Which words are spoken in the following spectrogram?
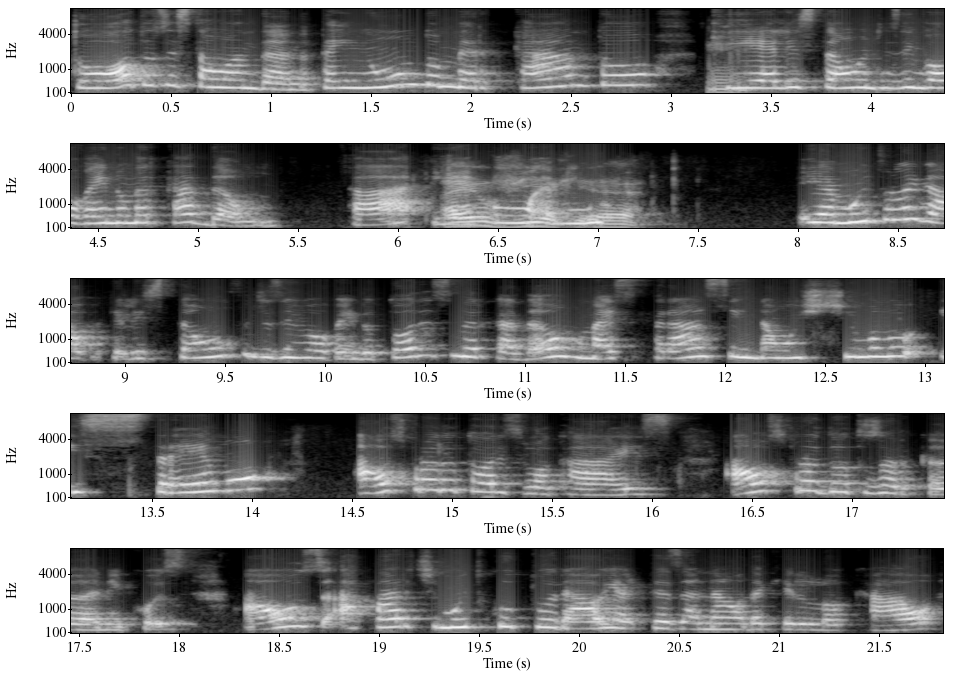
Todos estão andando. Tem um do mercado que hum. eles estão desenvolvendo o Mercadão, tá? E ah, é com, vi aqui, é. E é muito legal, porque eles estão desenvolvendo todo esse mercadão, mas para assim, dar um estímulo extremo aos produtores locais, aos produtos orgânicos, aos, a parte muito cultural e artesanal daquele local.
